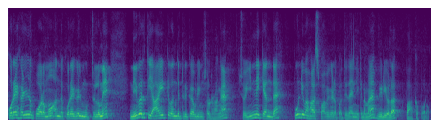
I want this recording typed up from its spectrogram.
குறைகள்னு போகிறோமோ அந்த குறைகள் முற்றிலுமே நிவர்த்தி ஆயிட்டு வந்துட்டு இருக்கு அப்படின்னு சொல்கிறாங்க ஸோ இன்றைக்கி அந்த பூண்டி மகா சுவாமிகளை பற்றி தான் இன்றைக்கி நம்ம வீடியோவில் பார்க்க போகிறோம்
